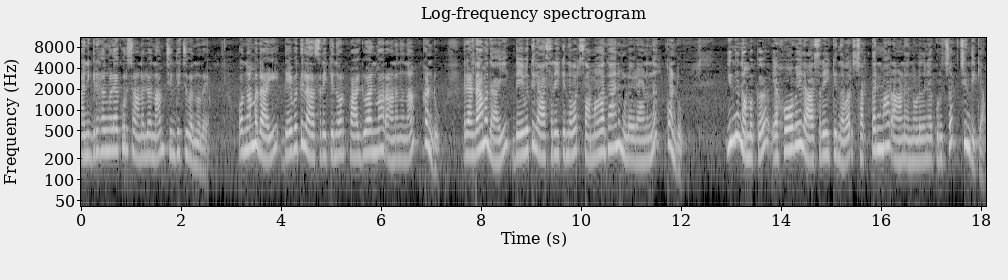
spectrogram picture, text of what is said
അനുഗ്രഹങ്ങളെക്കുറിച്ചാണല്ലോ നാം ചിന്തിച്ചു വന്നത്. ഒന്നാമതായി ദൈവത്തിൽ ആശ്രയിക്കുന്നവർ ഭാഗ്യവാന്മാർ ആണെന്ന് നാം കണ്ടു. രണ്ടാമതായി ദൈവത്തിൽ ആശ്രയിക്കുന്നവർ സമാധാനമുള്ളവരാണെന്ന് കണ്ടു. ഇന്ന് നമുക്ക് യഹോവയിൽ ആശ്രയിക്കുന്നവർ ശക്തന്മാർ ആണ് എന്നുള്ളതിനെക്കുറിച്ച് ചിന്തിക്കാം.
